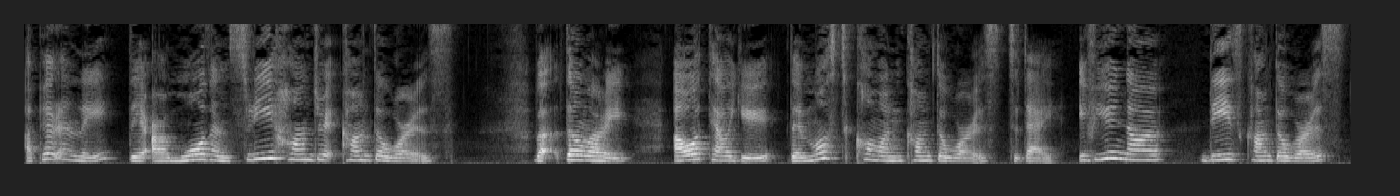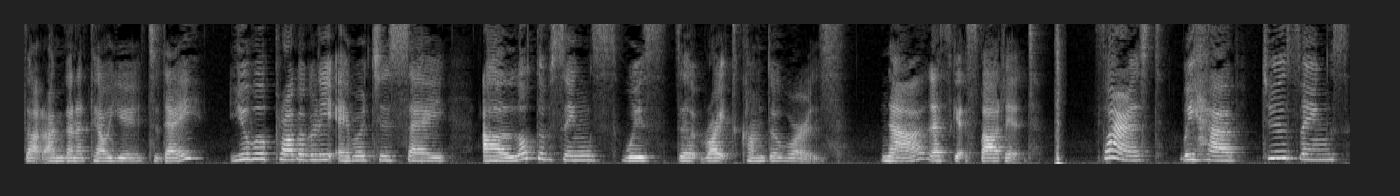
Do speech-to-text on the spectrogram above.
Apparently, there are more than 300 counter words. But don't worry, I will tell you the most common counter words today. If you know these counter words that I'm gonna tell you today, you will probably able to say a lot of things with the right counter words. Now let's get started. First, we have two things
